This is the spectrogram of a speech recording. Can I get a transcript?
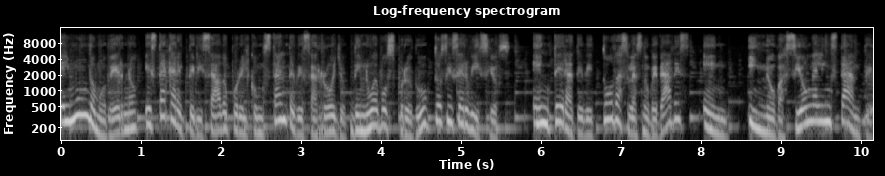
El mundo moderno está caracterizado por el constante desarrollo de nuevos productos y servicios. Entérate de todas las novedades en Innovación al Instante.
